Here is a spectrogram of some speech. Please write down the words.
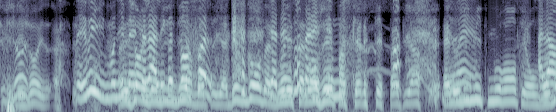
Les j'ose. gens, ils- Mais oui, ils m'ont dit, mais celle-là, elle est complètement folle. Il y a deux secondes, elle voulait s'allonger parce qu'elle n'était pas bien. Elle Ouais. est limite mourante et on se Alors,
